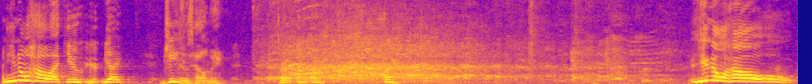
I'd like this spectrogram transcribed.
And you know how, like, you, you're like, Jesus, help me. you know how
